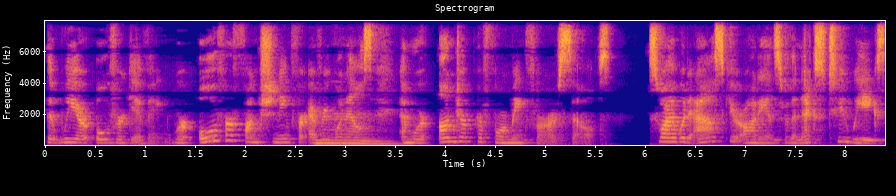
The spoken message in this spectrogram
that we are overgiving. We're over functioning for everyone mm. else and we're underperforming for ourselves. So I would ask your audience for the next two weeks,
